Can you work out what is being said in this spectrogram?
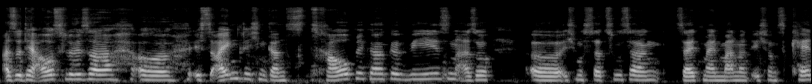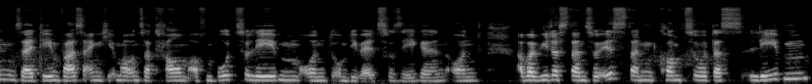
Also der Auslöser äh, ist eigentlich ein ganz trauriger gewesen. Also äh, ich muss dazu sagen, seit mein Mann und ich uns kennen, seitdem war es eigentlich immer unser Traum, auf dem Boot zu leben und um die Welt zu segeln. Und aber wie das dann so ist, dann kommt so das Leben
